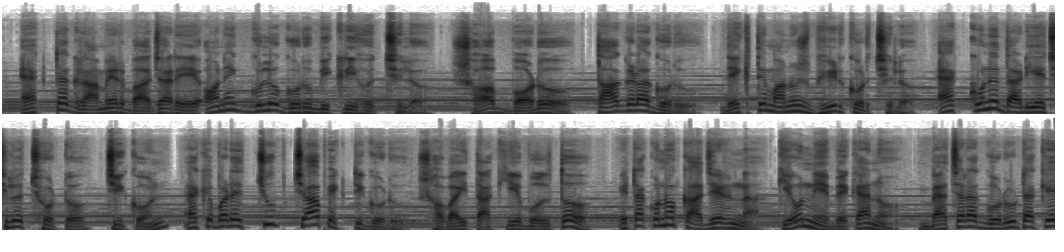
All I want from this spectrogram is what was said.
একটা গ্রামের বাজারে অনেকগুলো গরু বিক্রি হচ্ছিল। সব বড় তাগড়া গরু। দেখতে মানুষ ভিড় করছিল। এক কোণে দাঁড়িয়েছিল ছোট, চিকন, একেবারে চুপচাপ একটি গরু। সবাই তাকিয়ে বলতো, এটা কোনো কাজের না, কেউ নেবে কেন? বেচারা গরুটাকে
